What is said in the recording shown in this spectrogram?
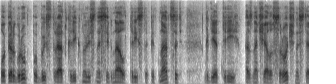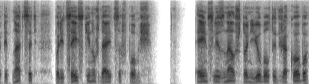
Опергруппы быстро откликнулись на сигнал 315, где 3 означало срочность, а 15 — полицейский нуждается в помощи. Эйнсли знал, что Ньюболт и Джакобо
